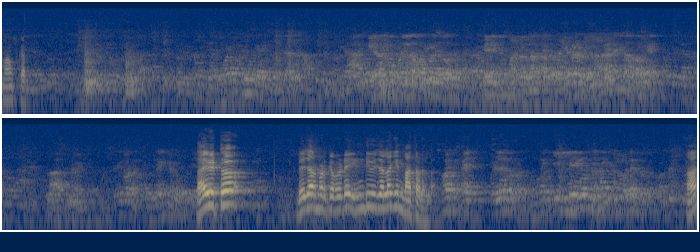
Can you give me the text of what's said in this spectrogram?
ನಮಸ್ಕಾರ. ದಯವಿಟ್ಟು ಬೇಜಾರು ಮಾಡ್ಕೋಬೇಡಿ ಇಂಡಿವಿಜುವಲ್ ಆಗಿ ಏನು ಮಾತಾಡಲ್ಲ. ಹಾಂ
